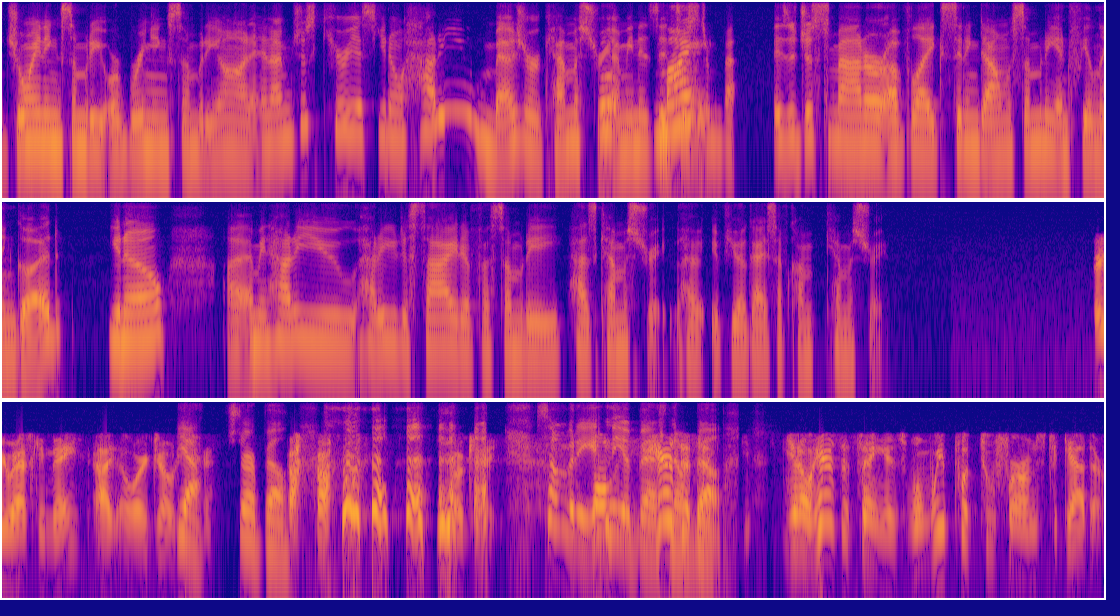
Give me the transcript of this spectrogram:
joining somebody or bringing somebody on. And I'm just curious, you know, how do you measure chemistry? Well, I mean, is it my, just a, is it just a matter of like sitting down with somebody and feeling good? You know, I mean, how do you how do you decide if somebody has chemistry? How, if you guys have com- chemistry? Are you asking me I, or Jody? Yeah, sure, Bill. okay. Somebody Well, in the abyss, here's no the Bill. thing. You know, here's the thing: is when we put two firms together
